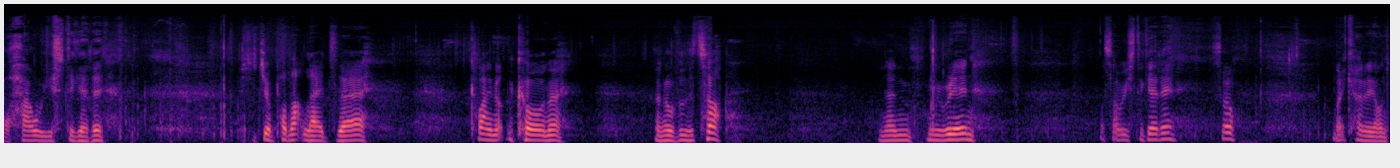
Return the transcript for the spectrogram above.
or how we used to get in. Just jump on that ledge there, climb up the corner, and over the top. And then we were in. That's how we used to get in. So, might carry on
